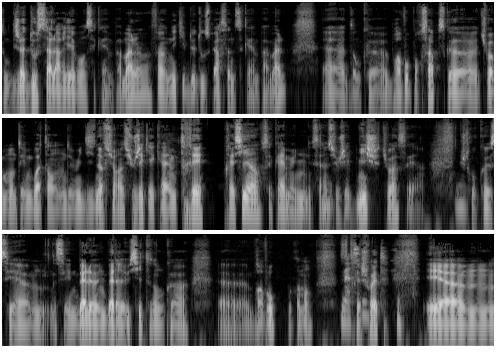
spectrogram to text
Donc déjà 12 salariés, bon, c'est quand même pas mal. Hein. Enfin, une équipe de 12 personnes, c'est quand même pas mal. Euh, donc bravo pour ça, parce que tu vois, monter une boîte en 2019 sur un sujet qui est quand même très précis. Hein. C'est quand même une, c'est un mm. sujet de niche, tu vois. C'est, je trouve que c'est, euh, c'est une belle, une belle réussite. Donc, euh, euh bravo, vraiment. C'est très chouette. Et euh,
